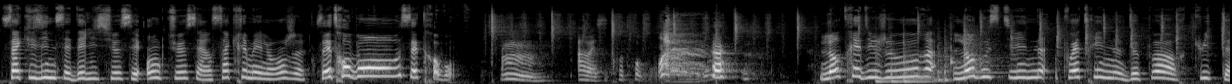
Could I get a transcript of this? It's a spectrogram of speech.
Sa cuisine, c'est délicieux, c'est onctueux, c'est un sacré mélange. C'est trop bon, c'est trop bon. Mmh. Ah ouais, c'est trop trop bon. L'entrée du jour, langoustine, poitrine de porc cuite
